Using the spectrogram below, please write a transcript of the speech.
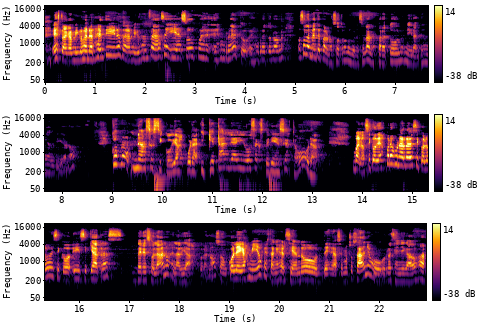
están amigos en Argentina, están amigos en Francia y eso pues es un reto, es un reto enorme, no solamente para nosotros los venezolanos, para todos los migrantes hoy en día, ¿no? ¿Cómo nace Psicodiáspora y qué tal le ha ido esa experiencia hasta ahora? Bueno, Psicodiáspora es una red de psicólogos y, y psiquiatras venezolanos en la diáspora, ¿no? Son colegas míos que están ejerciendo desde hace muchos años o recién llegados a,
